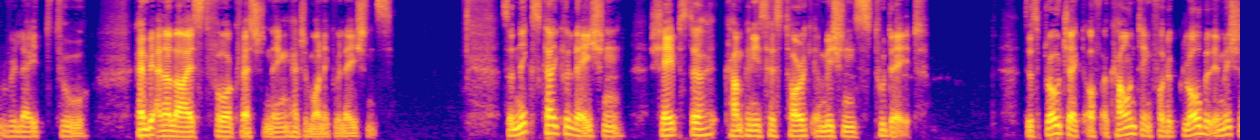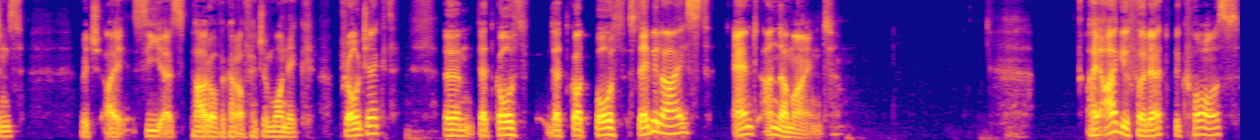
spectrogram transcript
relate to, can be analyzed for questioning hegemonic relations. So Nick's calculation shapes the company's historic emissions to date. This project of accounting for the global emissions, which I see as part of a kind of hegemonic project, um, that goes that got both stabilized and undermined. I argue for that because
